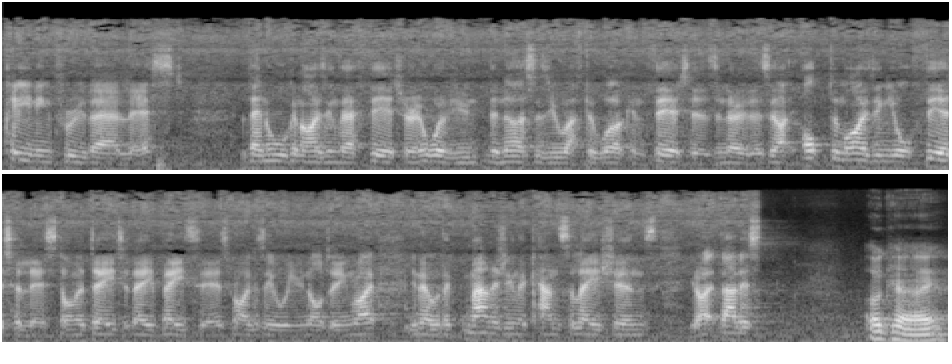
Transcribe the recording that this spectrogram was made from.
cleaning through their list, then organising their theatre. All of you, the nurses who have to work in theatres, know this, like optimising your theatre list on a day-to-day basis. Right, I can see all you nodding, right? You know, the, managing the cancellations. Right, that is. Okay,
